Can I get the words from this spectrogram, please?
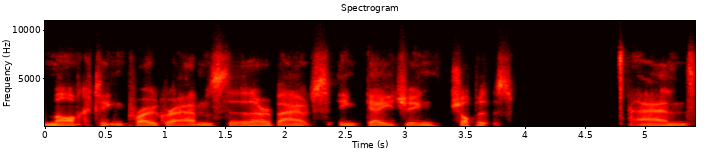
marketing programs that are about engaging shoppers and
